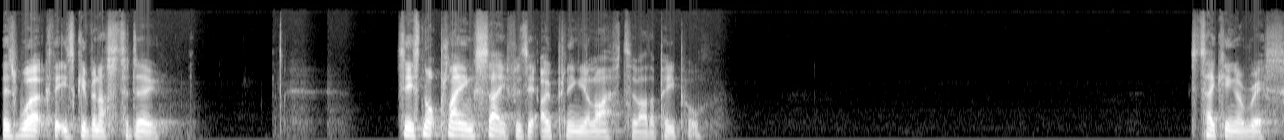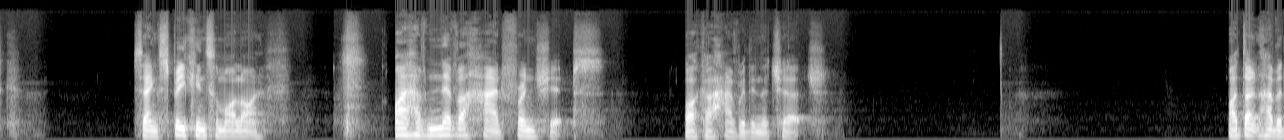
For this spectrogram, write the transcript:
There's work that He's given us to do. See, it's not playing safe, is it? Opening your life to other people. It's taking a risk, saying, Speak into my life. I have never had friendships like I have within the church. I don't have a,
